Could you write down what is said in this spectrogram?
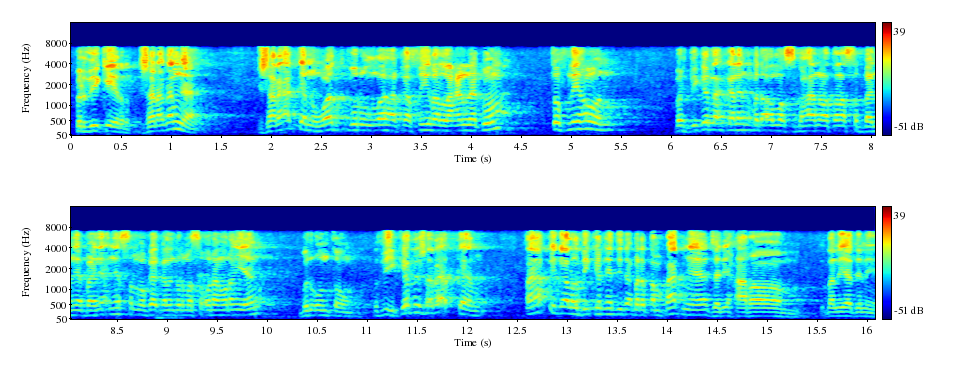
Berzikir, disyariatkan enggak? Disyariatkan wadkurullaha katsiran la'allakum tuflihun. Berzikirlah kalian kepada Allah Subhanahu wa taala sebanyak-banyaknya semoga kalian termasuk orang-orang yang beruntung. Zikir disyariatkan. Tapi kalau zikirnya tidak pada tempatnya jadi haram. Kita lihat ini.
